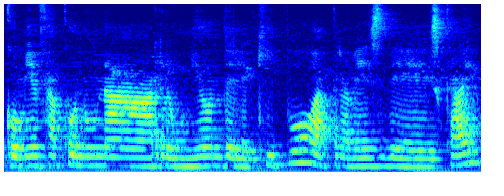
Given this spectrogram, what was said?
comienza con una reunión del equipo a través de Skype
